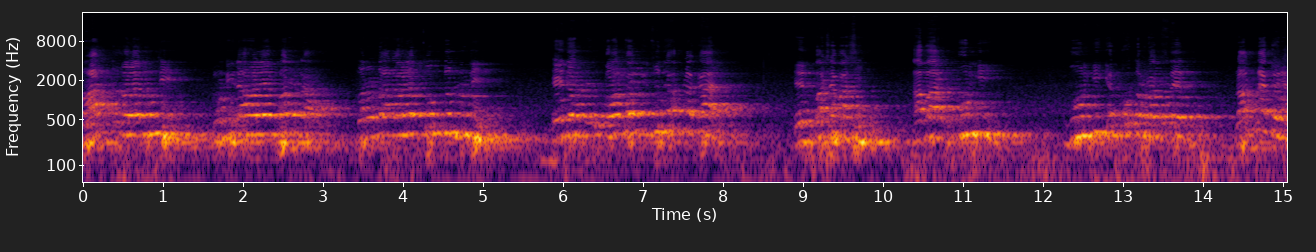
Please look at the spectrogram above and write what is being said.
ভাত না হলে রুটি রুটি না হলে পরোটা পরোটা না হলে তন্দুর রুটি এই ধরনের কত কিছু যে আমরা খাই এর পাশাপাশি আবার মুরগি মুরগিকে কত রকমের রান্না করে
